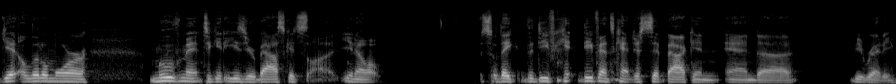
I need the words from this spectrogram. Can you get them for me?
get a little more movement to get easier baskets? Uh, you know, so they the def- defense can't just sit back and and uh, be ready.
